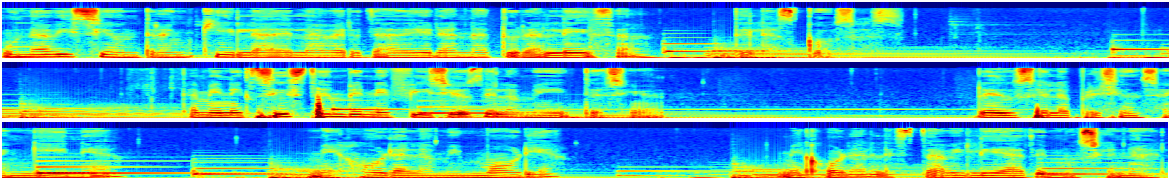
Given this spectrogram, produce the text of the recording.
una visión tranquila de la verdadera naturaleza de las cosas. También existen beneficios de la meditación. Reduce la presión sanguínea, mejora la memoria, mejora la estabilidad emocional,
